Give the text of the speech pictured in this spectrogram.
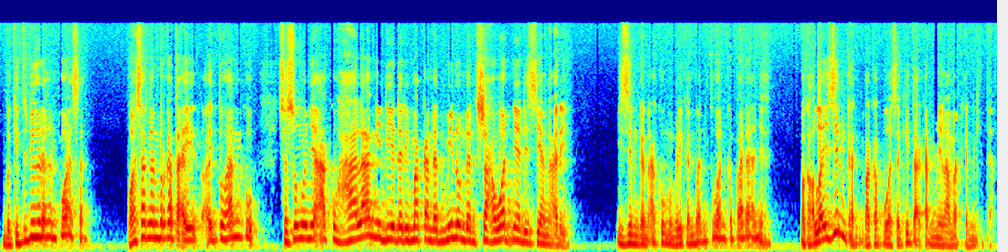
Begitu juga dengan puasa. Puasa akan berkata, Ay Tuhanku, sesungguhnya aku halangi dia dari makan dan minum dan syahwatnya di siang hari. Izinkan aku memberikan bantuan kepadanya. Maka Allah izinkan, maka puasa kita akan menyelamatkan kita.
